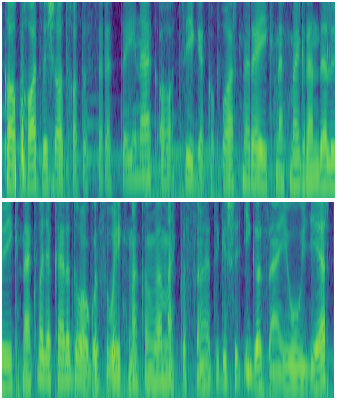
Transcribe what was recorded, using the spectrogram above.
kaphat, és adhat a szeretteinek, a cégek a partnereiknek, megrendelőiknek, vagy akár a dolgozóiknak, amivel megköszönhetik, és egy igazán jó ügyért.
